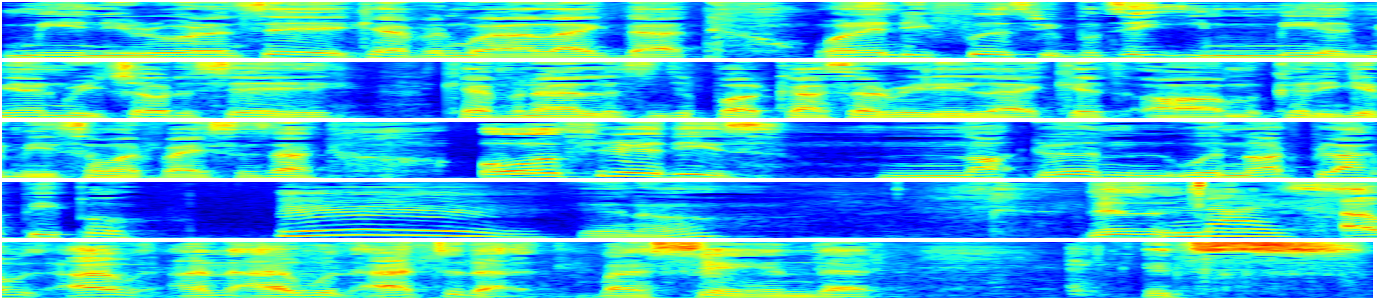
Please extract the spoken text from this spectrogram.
me in the road and say, hey, Kevin, well, I like that. One of the first people to email me and reach out to say, hey, Kevin, I listen to your podcast. I really like it. Um, can you give me some advice and stuff? All three of these not were, were not black people. You know? There's a- Nice. I I and I would add to that by saying that it's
